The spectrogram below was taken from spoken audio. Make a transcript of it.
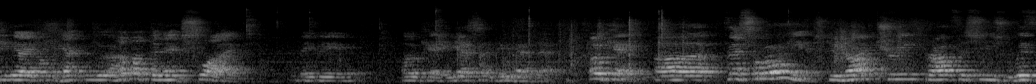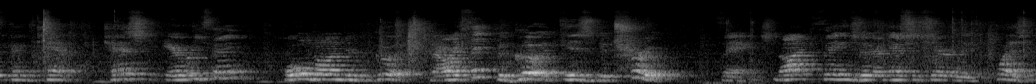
maybe I don't have, how about the next slide? Maybe, okay, yes, I do have that. Okay, uh, Thessalonians, do not treat prophecies with contempt. Test everything, hold on to the good. Now, I think the good is the true things, not things that are necessarily pleasant.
